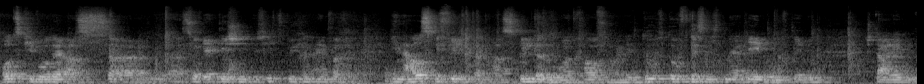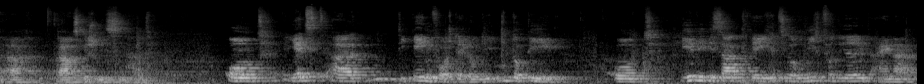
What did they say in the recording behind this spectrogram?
Trotzki wurde aus äh, sowjetischen Geschichtsbüchern einfach hinausgefiltert, aus Bildern nur drauf, weil den durf, durfte es nicht mehr geben, nachdem ihn Stalin äh, rausgeschmissen hat. Und jetzt äh, die Gegenvorstellung, die Utopie. Und hier, wie gesagt, gehe ich jetzt noch nicht von irgendeiner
